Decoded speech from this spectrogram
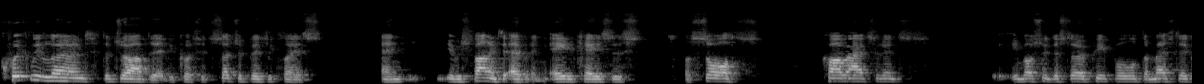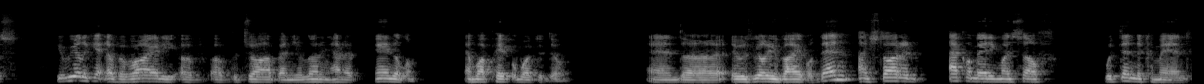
quickly learned the job there because it's such a busy place, and you're responding to everything: aided cases, assaults, car accidents, emotionally disturbed people, domestics. You're really getting a variety of, of the job, and you're learning how to handle them and what paperwork to do. And uh, it was really invaluable. Then I started acclimating myself within the command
